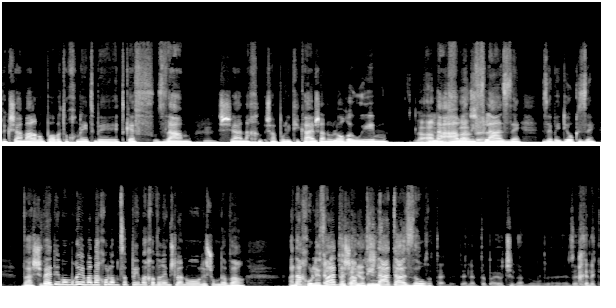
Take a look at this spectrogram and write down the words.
וכשאמרנו פה בתוכנית, בהתקף זעם, Mm. שאנחנו, שהפוליטיקאים שלנו לא ראויים לעם לעם הנפלא הזה. הנפלא הזה, זה בדיוק זה. והשוודים אומרים, אנחנו לא מצפים מהחברים שלנו לשום דבר. אנחנו לבד, ושהמדינה. תעזור. זאת האמת, אין להם את הבעיות שלנו, זה- חלק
